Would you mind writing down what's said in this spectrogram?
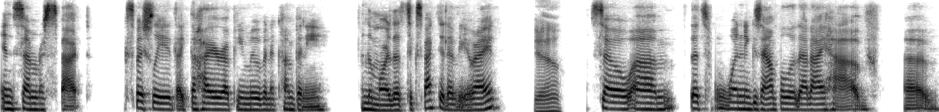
in some respect, especially like the higher up you move in a company and the more that's expected of you, right? Yeah. So, um, that's one example of that I have of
